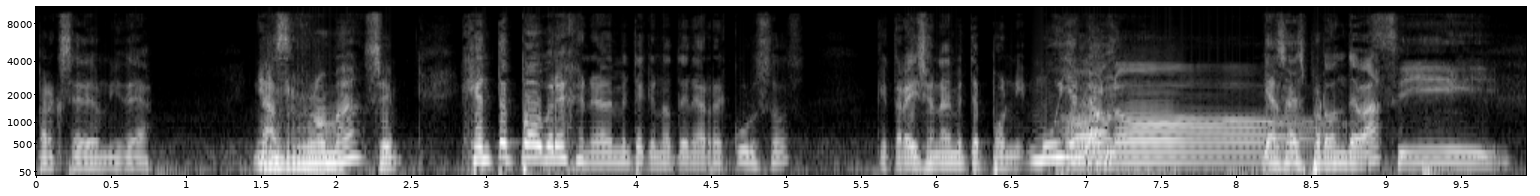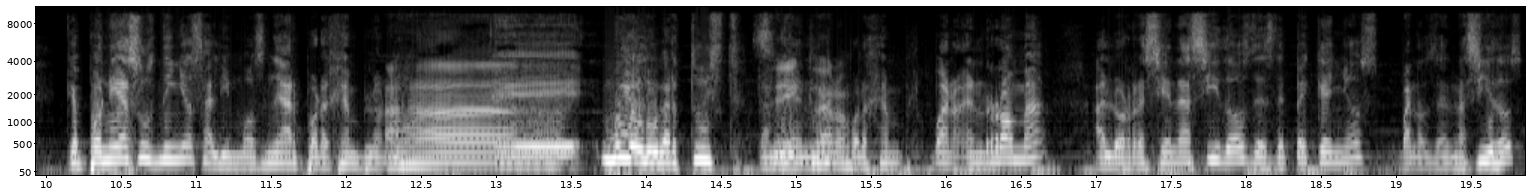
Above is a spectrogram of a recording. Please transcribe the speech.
para que se dé una idea. Nas- ¿En Roma? Sí. Gente pobre, generalmente que no tenía recursos, que tradicionalmente ponía, muy en oh, la, no. ¿Ya sabes por dónde va? Sí. Que ponía a sus niños a limosnear, por ejemplo, ¿no? Ajá. Eh, muy Oliver Twist también, Sí, ¿no? claro. por ejemplo. Bueno, en Roma, a los recién nacidos, desde pequeños, bueno, desde nacidos,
